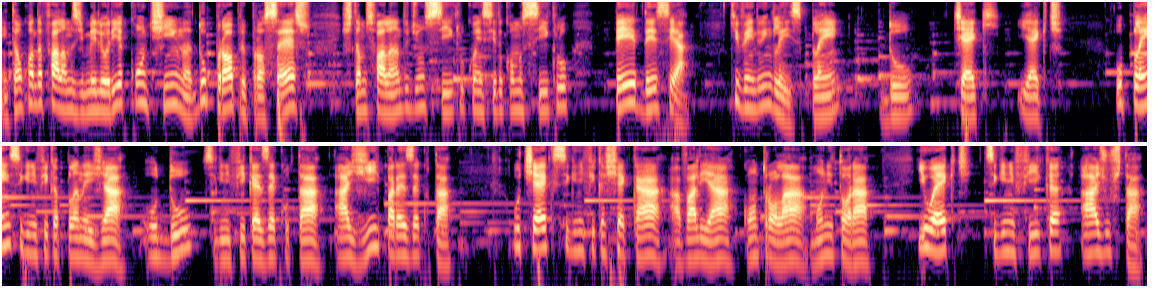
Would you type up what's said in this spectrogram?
Então, quando falamos de melhoria contínua do próprio processo, estamos falando de um ciclo conhecido como ciclo PDCA, que vem do inglês plan, do, check e act. O plan significa planejar, o do significa executar, agir para executar. O check significa checar, avaliar, controlar, monitorar. E o act significa ajustar.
